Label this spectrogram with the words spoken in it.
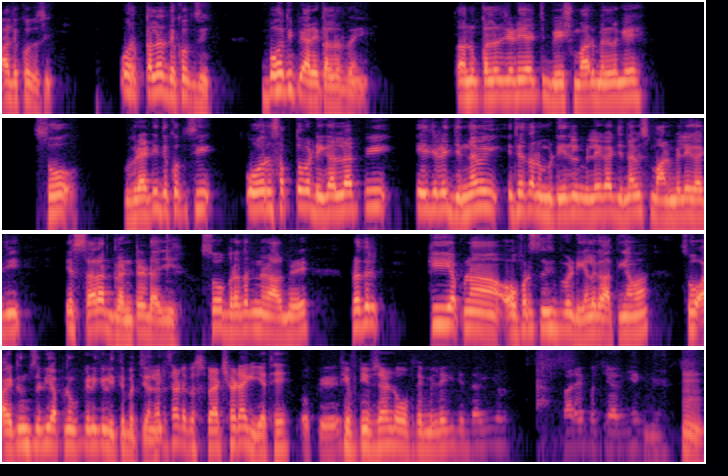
ਆ ਦੇਖੋ ਤੁਸੀਂ। ਔਰ ਕਲਰ ਦੇਖੋ ਤੁਸੀਂ। ਬਹੁਤ ਹੀ ਪਿਆਰੇ ਕਲਰ ਨੇ ਜੀ। ਤੁਹਾਨੂੰ ਕਲਰ ਜਿਹੜੇ ਆ 'ਚ ਬੇਸ਼ੁਮਾਰ ਮਿਲਣਗੇ। ਸੋ ਵੈਰਾਈਟੀ ਦੇਖੋ ਤੁਸੀਂ। ਔਰ ਸਭ ਤੋਂ ਵੱਡੀ ਗੱਲ ਆ ਵੀ ਇਹ ਜਿਹੜੇ ਜਿੰਨਾ ਵੀ ਇੱਥੇ ਤੁਹਾਨੂੰ ਮਟੀਰੀਅਲ ਮਿਲੇਗਾ, ਜਿੰਨਾ ਵੀ ਸਮਾਨ ਮਿਲੇਗਾ ਜੀ ਇਹ ਸਾਰਾ ਗਰੰਟਡ ਹੈ ਜੀ। ਸੋ ਬ੍ਰਦਰ ਨੇ ਨਾਲ ਮੇਰੇ ਬ੍ਰਦਰ ਕੀ ਆਪਣਾ ਆਫਰਸ ਤੁਸੀਂ ਵੱਡੀਆਂ ਲਗਾਤੀਆਂ ਵਾ? ਸੋ ਆਈਟਮਸ ਜਿਹੜੀ ਆਪਣੇ ਕੋਲ ਕਿਹੜੀ ਕਿਹੜੀ ਇੱਥੇ ਬੱਚਿਆਂ ਲਈ? ਸਾਡੇ ਕੋਲ ਸਵੈਟ ਸ਼ਰਟ ਹੈਗੀ ਇੱਥੇ। ਓਕੇ 50% ਆਫ ਤੇ ਮਿਲੇਗੀ ਜਿੱਦਾਂ ਕਿ ਹੁਣ। ਸਾਰੇ ਬੱਚਿਆਂ ਦੀ ਹੈਗੀ ਹੈ ਹੂੰ।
